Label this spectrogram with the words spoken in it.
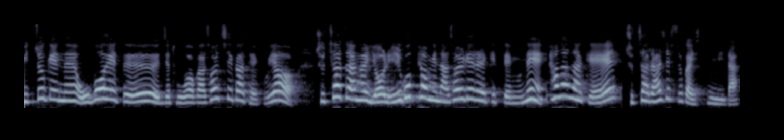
위쪽에는 오버헤드 이제 도어가 설치가 되고요. 주차장을 17평이나 설계를 했기 때문에 편안하게 주차를 하실 수가 있습니다.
